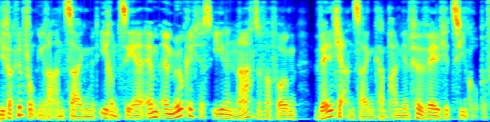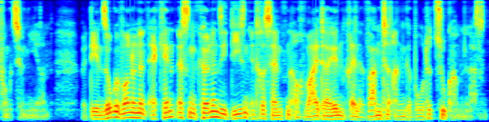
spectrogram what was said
Die Verknüpfung Ihrer Anzeigen mit Ihrem CRM ermöglicht es Ihnen nachzuverfolgen, welche Anzeigenkampagnen für welche Zielgruppe funktionieren. Mit den so gewonnenen Erkenntnissen können Sie diesen Interessenten auch weiterhin relevante Angebote zukommen lassen.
